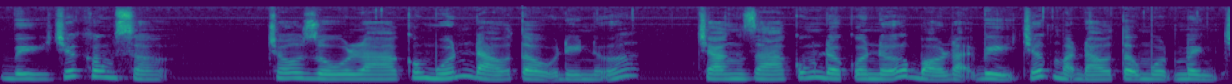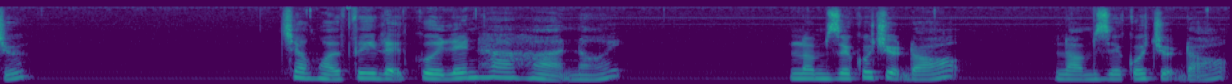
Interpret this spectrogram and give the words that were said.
Bì trước không sợ cho dù là có muốn đào tẩu đi nữa trang gia cũng đâu có nỡ bỏ lại bì trước mà đào tẩu một mình chứ trang hoài phi lại cười lên ha hả nói làm gì có chuyện đó làm gì có chuyện đó.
